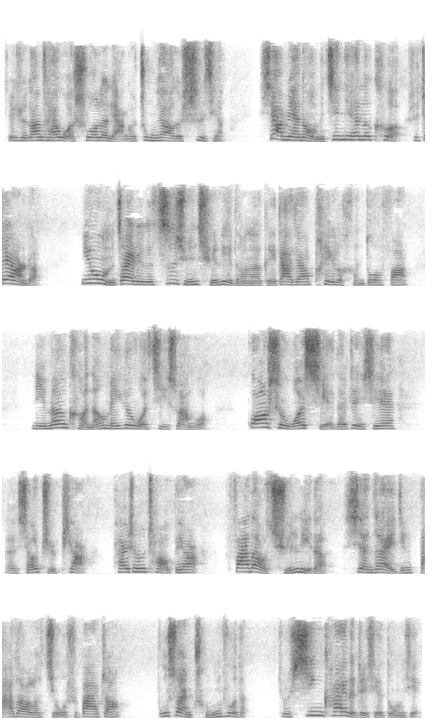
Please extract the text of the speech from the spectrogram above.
这是刚才我说了两个重要的事情。下面呢，我们今天的课是这样的，因为我们在这个咨询群里头呢，给大家配了很多方，你们可能没给我计算过，光是我写的这些呃小纸片拍成照片发到群里的，现在已经达到了九十八张，不算重复的，就是新开的这些东西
